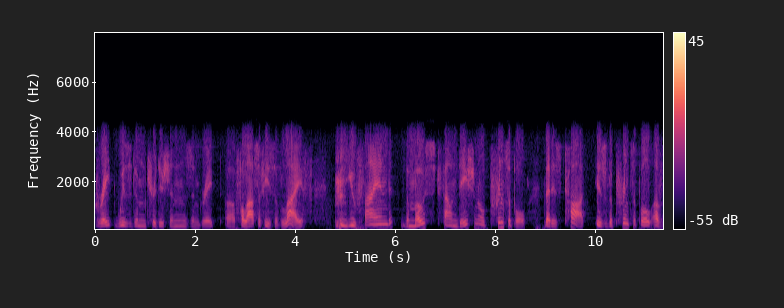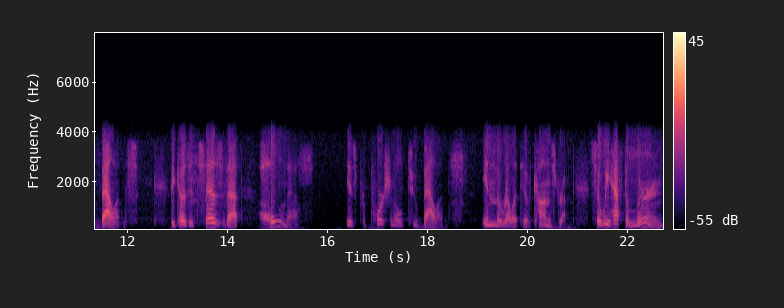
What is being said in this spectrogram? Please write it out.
great wisdom traditions and great uh, philosophies of life, you find the most foundational principle that is taught is the principle of balance. Because it says that wholeness is proportional to balance in the relative construct. So we have to learn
